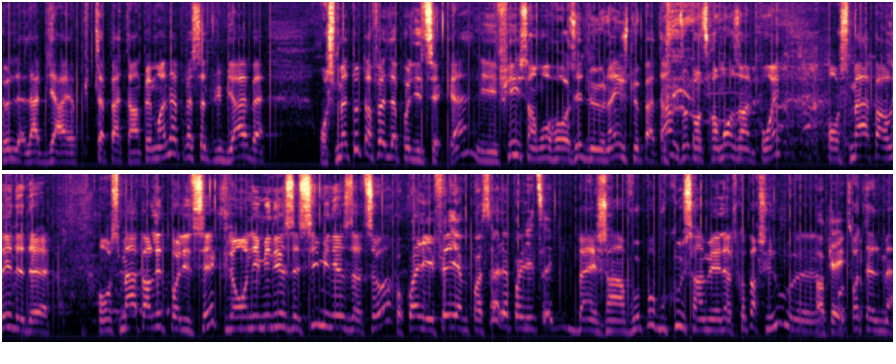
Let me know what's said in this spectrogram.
là, la, la bière, puis la patente. Puis à un moment donné, après cette huit bières, ben, on se met tout à faire de la politique. Hein? Les filles s'en vont raser de leur linge, de leur patente. Nous autres, on se remonte dans le coin. On se met à parler de... de- on se met à parler de politique, puis là, on est ministre de ci, ministre de ça. Pourquoi les filles n'aiment pas ça, la politique? Ben, j'en vois pas beaucoup s'en mêler. En tout cas, par chez nous, euh, pas, pas tellement.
